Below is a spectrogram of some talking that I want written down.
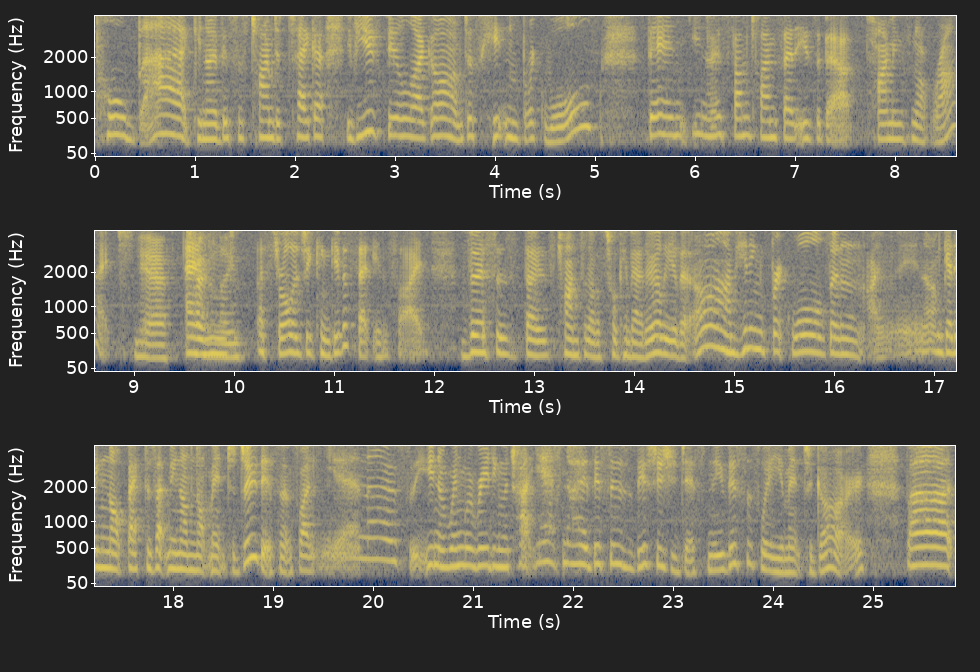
pull back. You know, this is time to take a. If you feel like, oh, I'm just hitting brick walls, then, you know, sometimes that is about timing's not right. Yeah, totally. And astrology can give us that insight versus those times that I was talking about earlier that, oh, I'm hitting brick walls and I, you know, I'm getting knocked back. Does that mean I'm not meant to do this? And it's like, yeah, no. So, you know, when we're reading the chart, yes, no, this is this is your destiny. This is where you're meant to go. But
